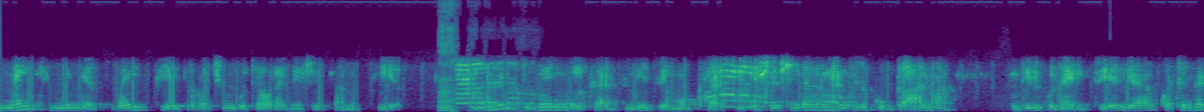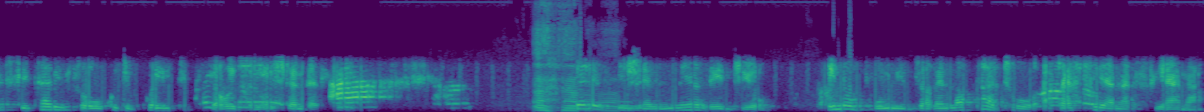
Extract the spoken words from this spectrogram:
90 minutes vaipedza vachingotaura nezvezanupier mune dzimwe nyika dzine democracy izvezvi ndakanga ndiri kughana ndiri kunigeria kwatanga tichitarisawo kuti politics dzavo dzinoshanda sei television neradio inobvumidza vemapato akasiyana siyana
